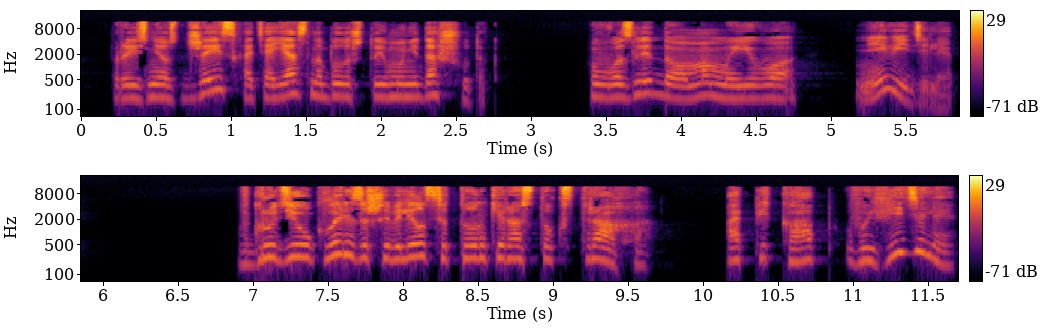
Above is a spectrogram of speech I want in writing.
— произнес Джейс, хотя ясно было, что ему не до шуток. «Возле дома мы его не видели». В груди у Клэри зашевелился тонкий росток страха. «А пикап вы видели?»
